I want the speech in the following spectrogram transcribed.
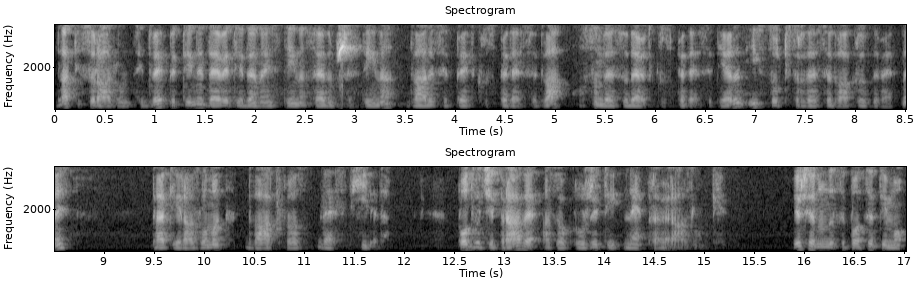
Dati su razlomci 2 petine, 9 jedenaestina, 7 šestina, 25 kroz 52, 89 kroz 51 i 142 kroz 19. Dati je razlomak 2 kroz 10.000. Podvući prave, a zaokružiti neprave razlomke. Još jednom da se podsjetimo,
